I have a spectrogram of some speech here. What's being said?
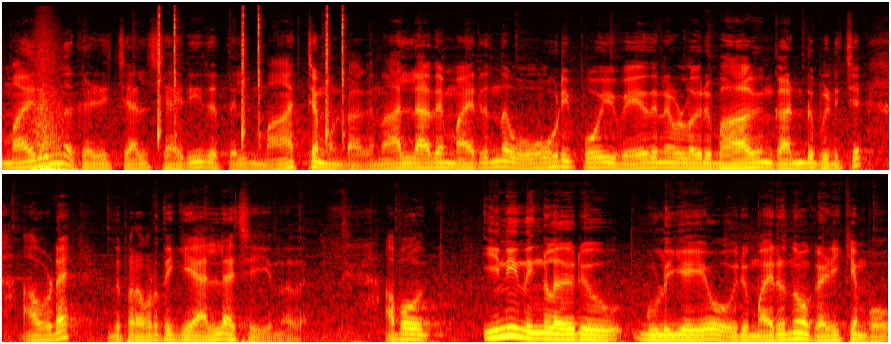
മരുന്ന് കഴിച്ചാൽ ശരീരത്തിൽ മാറ്റമുണ്ടാകുന്നത്. അല്ലാതെ മരുന്ന് ഓടിപ്പോയി വേദനയുള്ള ഒരു ഭാഗം കണ്ടുപിടിച്ച് അവിടെ ഇത് പ്രവർത്തിക്കുകയല്ല ചെയ്യുന്നത്. അപ്പോൾ ഇനി നിങ്ങളൊരു ഗുളികയോ ഒരു മരുന്നോ കഴിക്കുമ്പോൾ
